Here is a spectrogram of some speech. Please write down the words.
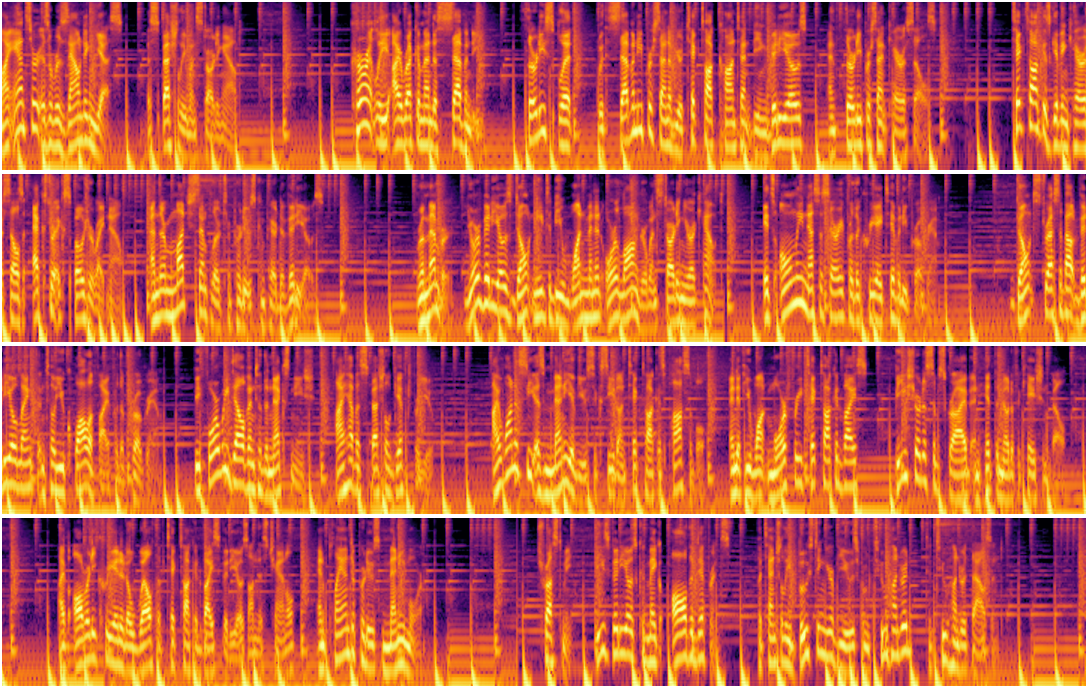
My answer is a resounding yes, especially when starting out. Currently, I recommend a 70 30 split with 70% of your TikTok content being videos and 30% carousels. TikTok is giving carousels extra exposure right now, and they're much simpler to produce compared to videos. Remember, your videos don't need to be one minute or longer when starting your account. It's only necessary for the creativity program. Don't stress about video length until you qualify for the program. Before we delve into the next niche, I have a special gift for you. I want to see as many of you succeed on TikTok as possible, and if you want more free TikTok advice, be sure to subscribe and hit the notification bell. I've already created a wealth of TikTok advice videos on this channel and plan to produce many more. Trust me, these videos could make all the difference, potentially boosting your views from 200 to 200,000.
